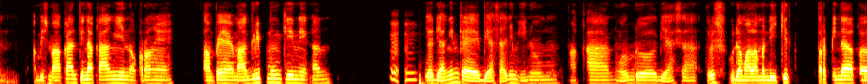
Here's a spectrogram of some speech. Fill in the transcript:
kan. Habis makan pindah ke angin nongkrongnya. Sampai maghrib mungkin ya kan Mm-mm. ya di angin kayak biasa aja minum makan ngobrol biasa terus udah malam mendikit terpindah ke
